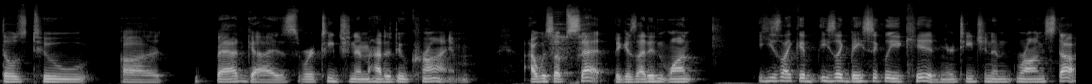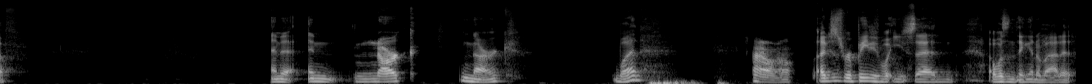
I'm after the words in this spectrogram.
those two uh bad guys were teaching him how to do crime. I was upset because I didn't want he's like a he's like basically a kid and you're teaching him wrong stuff. And uh, and Narc. narc what? I don't know. I just repeated what you said. I wasn't thinking about it.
